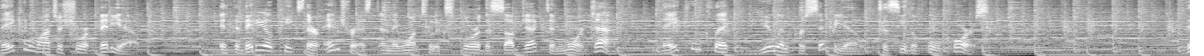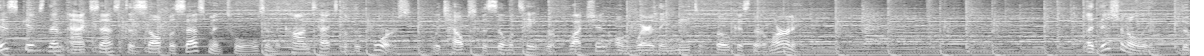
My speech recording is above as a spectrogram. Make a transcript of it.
they can watch a short video, if the video piques their interest and they want to explore the subject in more depth, they can click View in Percipio to see the full course. This gives them access to self-assessment tools in the context of the course, which helps facilitate reflection on where they need to focus their learning. Additionally, the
